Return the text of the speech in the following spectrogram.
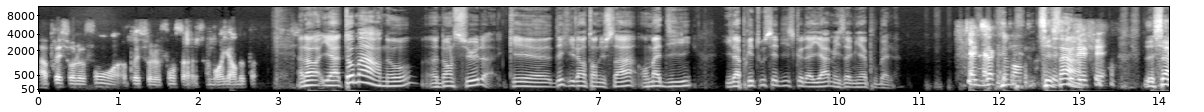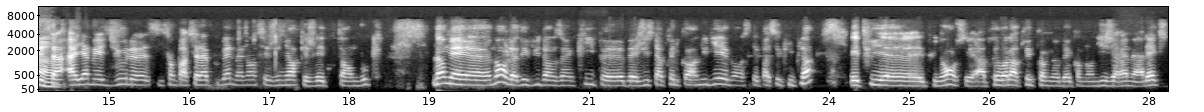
après, sur le fond, après, sur le fond, ça, ça me regarde pas. Alors, il y a Thomas Arnaud, dans le Sud, qui, dès qu'il a entendu ça, on m'a dit il a pris tous ses disques d'Ayam et il les a mis à la poubelle. Exactement. C'est ce ça, que j'ai hein. fait. C'est ça. ça. hein. Ayam et Jules, euh, s'ils sont partis à la poubelle, maintenant c'est Junior que je vais écouter en boucle. Non, mais euh, non, on l'avait vu dans un clip euh, ben, juste après le Cornulier. Bon, c'était pas ce clip-là. Et puis, euh, et puis non, c'est après voilà, après comme ben, comme l'ont dit Jérém et Alex,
